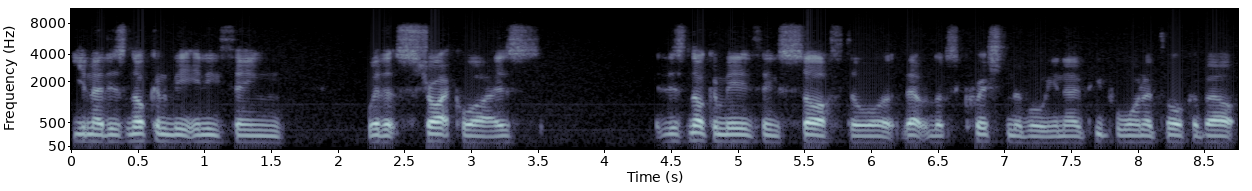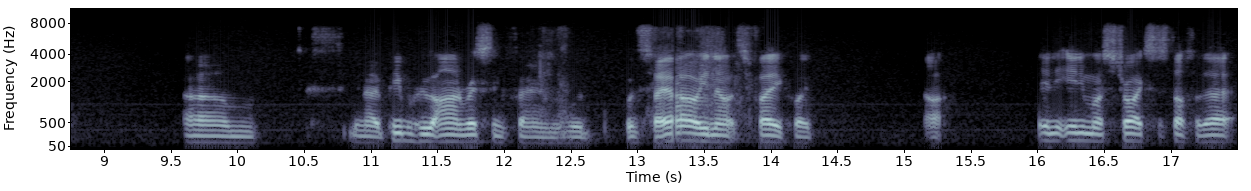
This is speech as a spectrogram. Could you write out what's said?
you know, there's not going to be anything, whether it's strike wise, there's not going to be anything soft or that looks questionable. You know, people want to talk about, um, you know, people who aren't wrestling fans would would say, oh, you know, it's fake. Like any any of my strikes and stuff like that,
